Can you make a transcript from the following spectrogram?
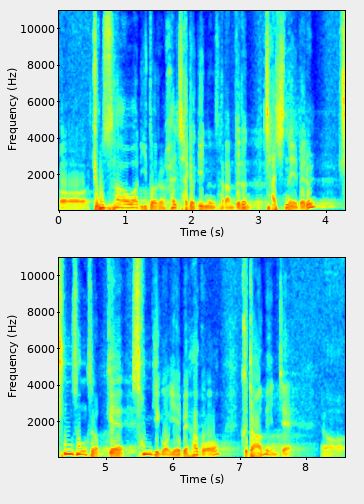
어, 교사와 리더를 할 자격이 있는 사람들은 자신의 예배를 충성스럽게 섬기고 예배하고 그 다음에 이제 어,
